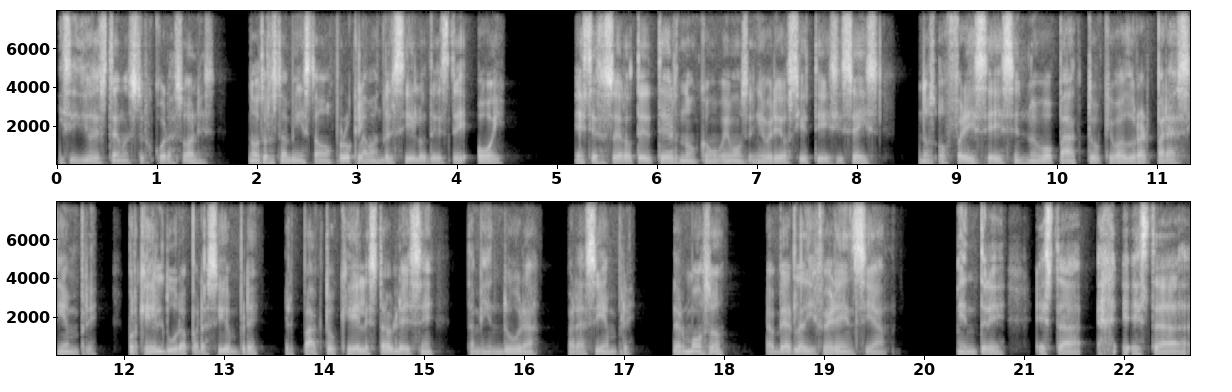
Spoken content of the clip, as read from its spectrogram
Y si Dios está en nuestros corazones, nosotros también estamos proclamando el cielo desde hoy. Este sacerdote eterno, como vemos en Hebreos 7:16, nos ofrece ese nuevo pacto que va a durar para siempre. Porque Él dura para siempre, el pacto que Él establece también dura para siempre. Hermoso ver la diferencia entre esta, esta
